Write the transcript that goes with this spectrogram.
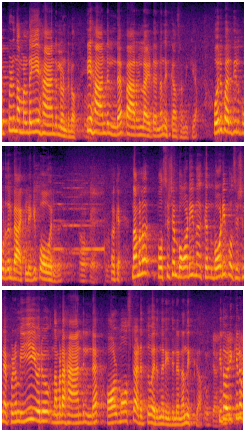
എപ്പോഴും നമ്മളുടെ ഈ ഹാൻഡിലുണ്ടല്ലോ ഈ ഹാൻഡിലിന്റെ പാരലായിട്ട് തന്നെ നിൽക്കാൻ ശ്രമിക്കുക. ഒരു പരിധിയിൽ കൂടുതൽ ബാക്കിലേക്ക് പോകരുത്. ഓക്കെ ഓക്കെ നമ്മൾ പൊസിഷൻ ബോഡി നിൽക്കുന്ന ബോഡി പൊസിഷൻ എപ്പോഴും ഈ ഒരു നമ്മുടെ ഹാൻഡിലിന്റെ ഓൾമോസ്റ്റ് അടുത്ത് വരുന്ന രീതിയിൽ തന്നെ നിൽക്കുക. ഇത് ഒരിക്കലും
